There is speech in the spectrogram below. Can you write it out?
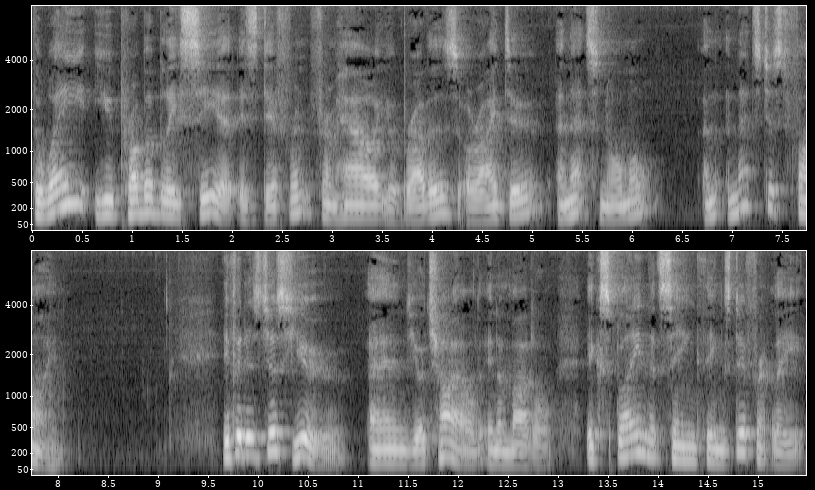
the way you probably see it is different from how your brothers or I do, and that's normal. And, and that's just fine. If it is just you and your child in a muddle, explain that seeing things differently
